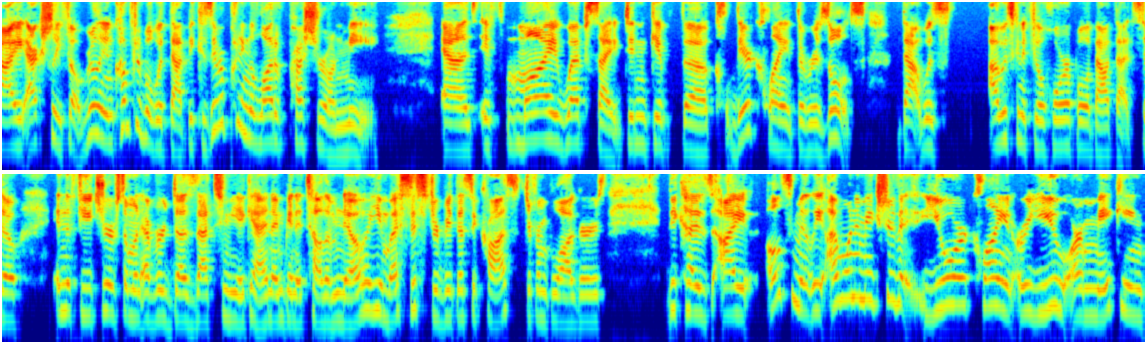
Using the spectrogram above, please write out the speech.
I actually felt really uncomfortable with that because they were putting a lot of pressure on me. And if my website didn't give the their client the results, that was I was going to feel horrible about that. So in the future, if someone ever does that to me again, I'm going to tell them, no, you must distribute this across different bloggers because I ultimately, I want to make sure that your client or you are making,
